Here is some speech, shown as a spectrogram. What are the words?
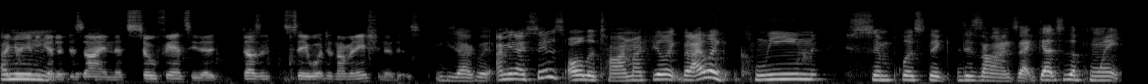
I Like you're gonna get a design that's so fancy that it doesn't say what denomination it is. exactly. I mean, I say this all the time. I feel like, but I like clean, simplistic designs that get to the point,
